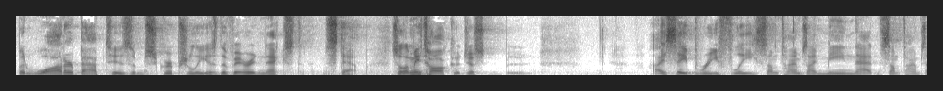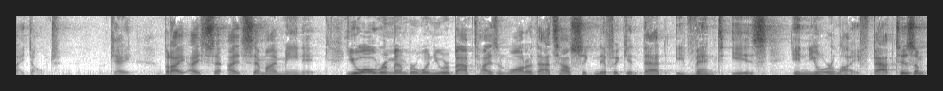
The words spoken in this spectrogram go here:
But water baptism scripturally is the very next step. So let me talk just, I say briefly, sometimes I mean that, and sometimes I don't. Okay? But I, I, I semi mean it. You all remember when you were baptized in water. That's how significant that event is in your life. Baptism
